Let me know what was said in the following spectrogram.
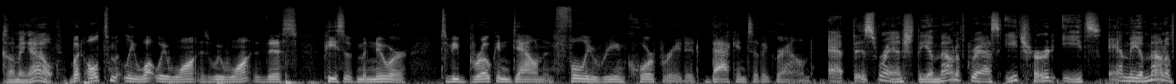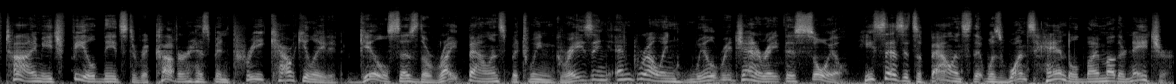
coming out. But ultimately, what we want is we want this piece of manure to be broken down and fully reincorporated back into the ground. At this ranch, the amount of grass each herd eats and the amount of time each field needs to recover has been pre-calculated. Gill says the right balance between grazing and growing will regenerate this soil. He says it's a balance that was once handled by Mother Nature.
